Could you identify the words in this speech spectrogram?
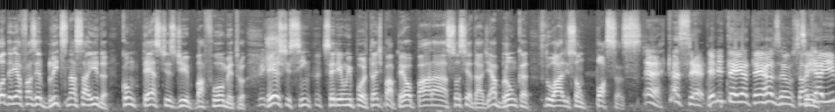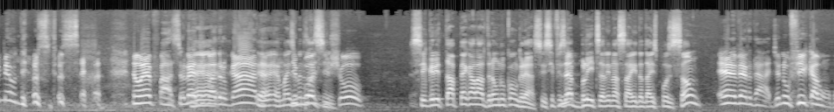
poderia fazer blitz na saída, com testes de bafômetro. Vixe. Este sim seria um importante papel para a sociedade. É a bronca do Alisson Poças. É, tá certo. Ele tem até razão. Só sim. que aí, meu Deus do céu, não é fácil, né? É, de madrugada, é, é mais ou menos assim. de show. Se gritar, pega ladrão no Congresso. E se fizer não. blitz ali na saída da exposição. É verdade, não fica um.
